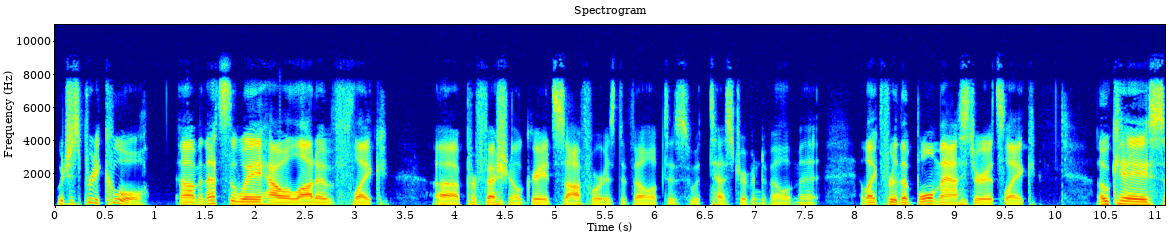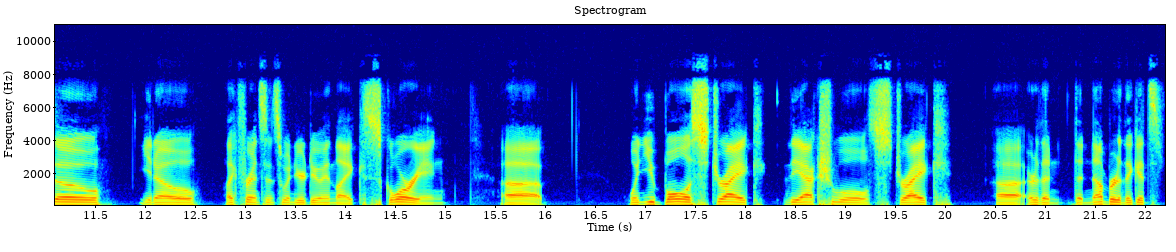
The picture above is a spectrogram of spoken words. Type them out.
which is pretty cool. Um, and that's the way how a lot of like uh, professional grade software is developed is with test driven development. Like for the Bowlmaster, it's like, okay, so you know like for instance when you're doing like scoring uh, when you bowl a strike the actual strike uh, or the the number that gets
